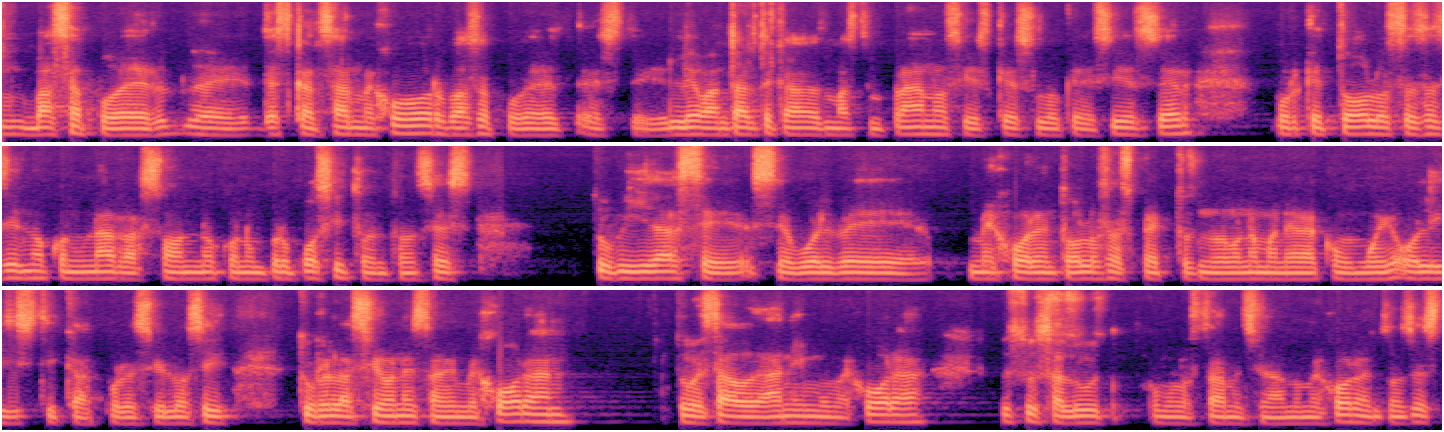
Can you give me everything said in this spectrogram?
Vas a poder eh, descansar mejor, vas a poder este, levantarte cada vez más temprano si es que es lo que decides ser, porque todo lo estás haciendo con una razón, no con un propósito. Entonces, tu vida se, se, vuelve mejor en todos los aspectos, ¿no? de una manera como muy holística, por decirlo así. Tus relaciones también mejoran, tu estado de ánimo mejora, pues tu salud, como lo estaba mencionando, mejora. Entonces,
